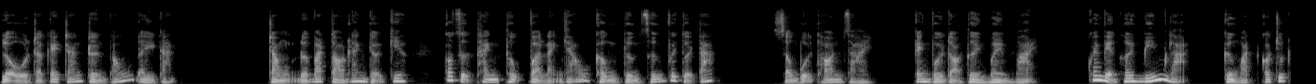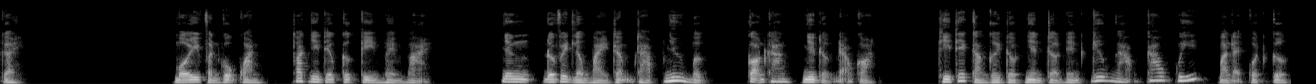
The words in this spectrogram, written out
lộ ra cái trán trơn bóng đầy đặn. Trong đôi mắt to lanh đợi kia có sự thanh thục và lạnh lẽo không tương xứng với tuổi tác, sống mũi thon dài, cánh môi đỏ tươi mềm mại, khóe miệng hơi mím lại, gương mặt có chút gầy. Mỗi phần ngũ quan thoạt nhìn đều cực kỳ mềm mại, nhưng đối với lông mày rậm rạp như mực, gọn gàng như được đẽo gọt, khí thế cả người đột nhiên trở nên kiêu ngạo cao quý mà lại quật cường.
